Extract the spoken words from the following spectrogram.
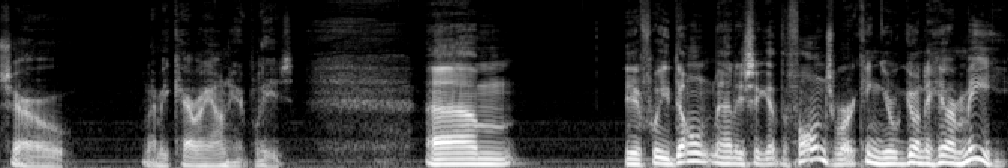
So let me carry on here, please. Um, if we don't manage to get the phones working, you're going to hear me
